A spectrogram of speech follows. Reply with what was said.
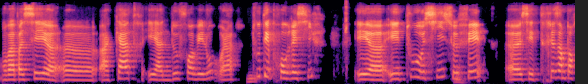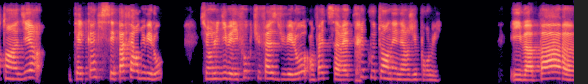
on va passer à 4 et à deux fois vélo. Voilà, tout est progressif et, et tout aussi se hum. fait, c'est très important à dire, quelqu'un qui sait pas faire du vélo, si on lui dit, ben, il faut que tu fasses du vélo, en fait, ça va être très coûteux en énergie pour lui. Et il va pas euh,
